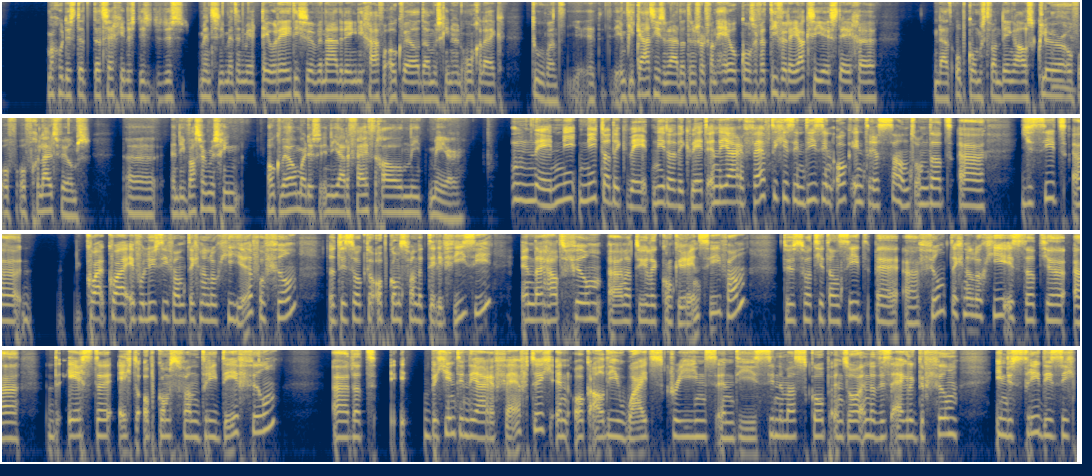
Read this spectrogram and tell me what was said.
Maar goed, dus dat, dat zeg je dus, dus, dus mensen die met een meer theoretische benadering, die gaven ook wel dan misschien hun ongelijk toe. Want de implicatie is inderdaad dat er een soort van heel conservatieve reactie is tegen inderdaad opkomst van dingen als kleur of, of, of geluidsfilms. Uh, en die was er misschien ook wel, maar dus in de jaren 50 al niet meer. Nee, niet, niet dat ik weet. Niet dat ik weet. En de jaren 50 is in die zin ook interessant, omdat uh, je ziet uh, qua, qua evolutie van technologie hè, voor film, dat is ook de opkomst van de televisie. En daar had film natuurlijk concurrentie van. Dus wat je dan ziet bij uh, filmtechnologie is dat je uh, de eerste echte opkomst van 3D-film, uh, eh, dat begint in de jaren 50 en ook al die widescreens en die cinemascope en zo. En dat is eigenlijk de filmindustrie die zich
